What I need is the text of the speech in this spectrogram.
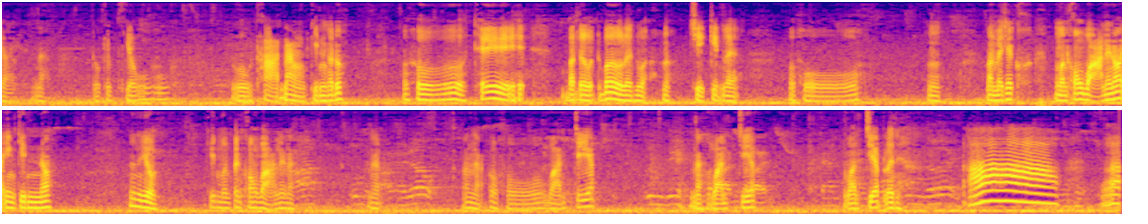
ใหญ่ๆนะตัวเขียวๆโอ้ท่านั่งกินเขาดูโอ้โหเท่บัดเดิดเบอร์เลยหนวะเนอะฉีกกินเลยอะโอ้โหอื มันไม่ใช่เหมือนของหวานเลยเนาะเองกินเนาะนั่นโยมกินเหมือนเป็นของหวานเลยนะนะนั่นน่ะโอ้โหหวานเจี๊ยบนะหวานเจี๊ยบหวานเจี๊ยบเลยเนี่ยอ้าอ้า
